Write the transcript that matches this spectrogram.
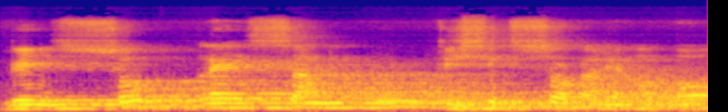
Besok lesan disiksa kali Allah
